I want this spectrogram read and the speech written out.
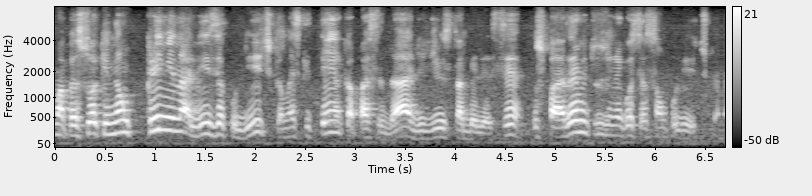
uma pessoa que não criminalize a política, mas que tenha capacidade de estabelecer os parâmetros de negociação política.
